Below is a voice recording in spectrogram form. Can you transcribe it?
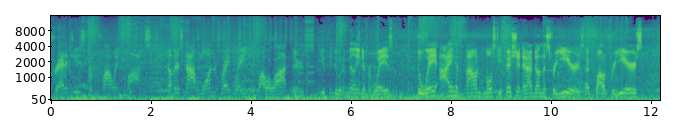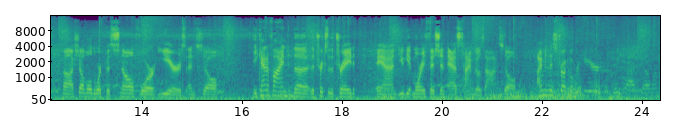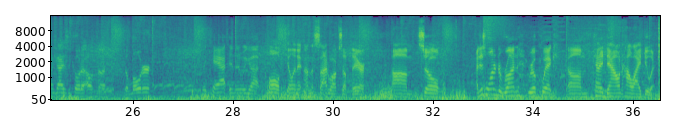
strategies for plowing lots. Now, there's not one right way to plow a lot. There's you can do it a million different ways. The way I have found most efficient, and I've done this for years. I've plowed for years, uh, shoveled, worked with snow for years, and so you kind of find the the tricks of the trade, and you get more efficient as time goes on. So I'm in this truck over here. We got uh, one of my guys, Dakota, out in the, the loader, the cat, and then we got Paul killing it on the sidewalks up there. Um, so I just wanted to run real quick, um, kind of down how I do it.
